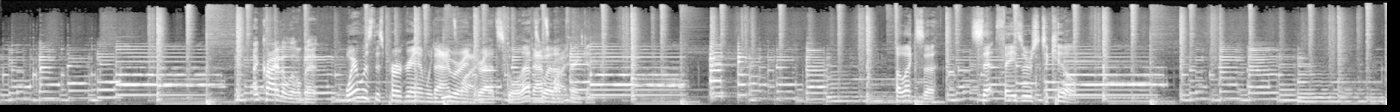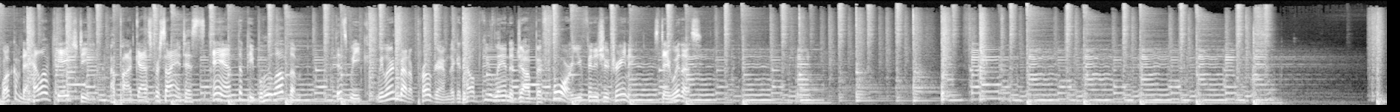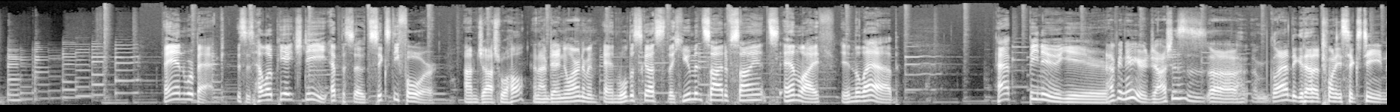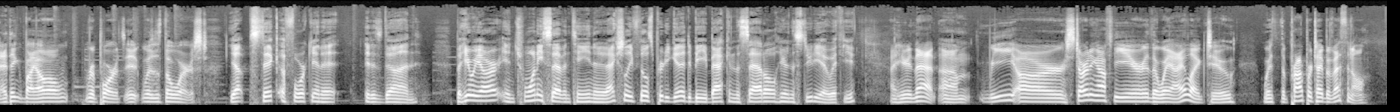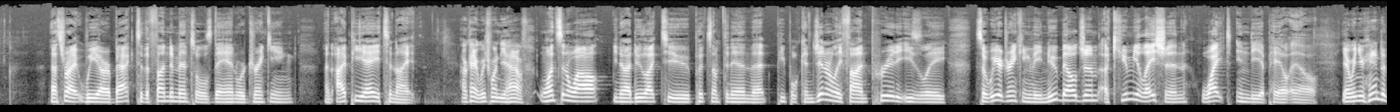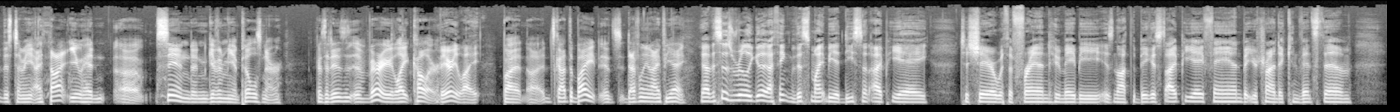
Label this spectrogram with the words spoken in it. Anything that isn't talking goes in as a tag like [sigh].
I cried a little bit. Where was this program when That's you were why. in grad school? That's, That's what why. I'm thinking. Alexa, set phasers to kill. Welcome to Hello PhD, a podcast for scientists and the people who love them. This week, we learned about a program that could help you land a job before you finish your training. Stay with us. And we're back. This is Hello PhD, episode 64. I'm Joshua Hall, And I'm Daniel Arneman. and we'll discuss the human side of science and life in the lab. Happy New Year. Happy New Year, Josh. This is, uh, I'm glad to get out of 2016. I think by all reports, it was the worst. Yep, stick a fork in it. It is done. But here we are in 2017, and it actually feels pretty good to be back in the saddle here in the studio with you. I hear that. Um, we are starting off the year the way I like to, with the proper type of ethanol. That's right. We are back to the fundamentals, Dan. We're drinking an IPA tonight. Okay, which one do you have? Once in a while, you know, I do like to put something in that people can generally find pretty easily. So we are drinking the New Belgium Accumulation White India Pale Ale. Yeah, when you handed this to me, I thought you had uh, sinned and given me a Pilsner because it is a very light color, Very light. but uh, it's got the bite. It's definitely an IPA. Yeah, this is really good. I think this might be a decent IPA to share with a friend who maybe is not the biggest IPA fan, but you're trying to convince them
